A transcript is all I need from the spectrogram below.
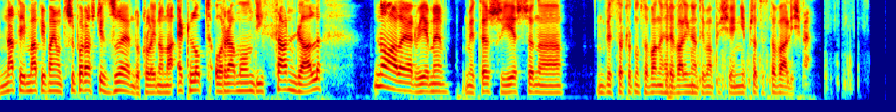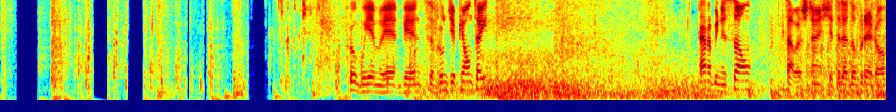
na tej mapie mają trzy porażki z rzędu. Kolejno na Eklot, Oramondi, Sangal. No ale jak wiemy, my też jeszcze na wysoko notowanych rywali na tej mapie się nie przetestowaliśmy. Próbujemy więc w rundzie piątej. Karabiny są. Całe szczęście, tyle dobrego.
